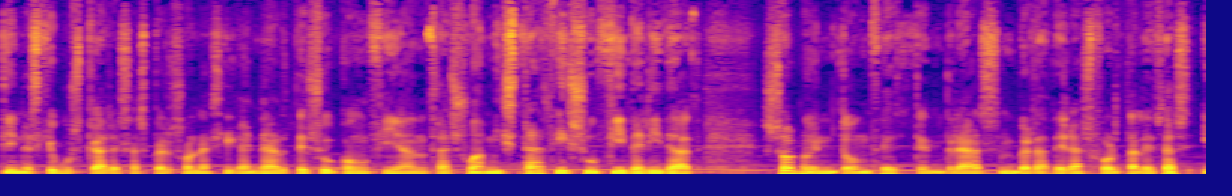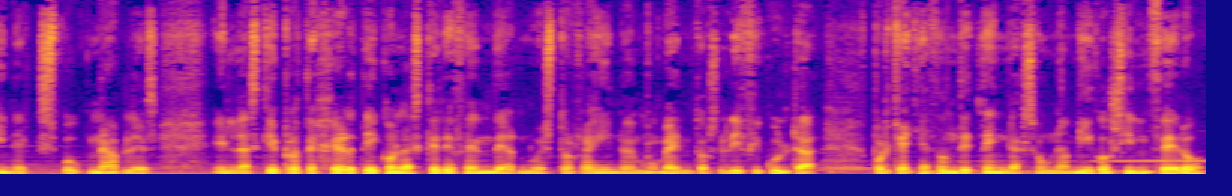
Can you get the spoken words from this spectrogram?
Tienes que buscar a esas personas y ganarte su confianza, su amistad y su fidelidad. Solo entonces tendrás verdaderas fortalezas inexpugnables en las que protegerte y con las que defender nuestro reino en momentos de dificultad, porque allá donde tengas a un amigo sincero,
